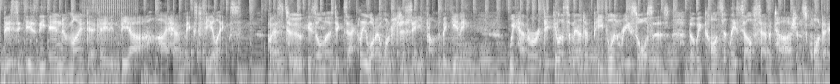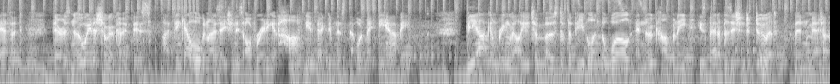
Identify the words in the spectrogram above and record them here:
This is the end of my decade in VR. I have mixed feelings. Quest 2 is almost exactly what I wanted to see from the beginning. We have a ridiculous amount of people and resources, but we constantly self sabotage and squander effort. There is no way to sugarcoat this. I think our organization is operating at half the effectiveness that would make me happy. VR can bring value to most of the people in the world, and no company is better positioned to do it than Meta.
